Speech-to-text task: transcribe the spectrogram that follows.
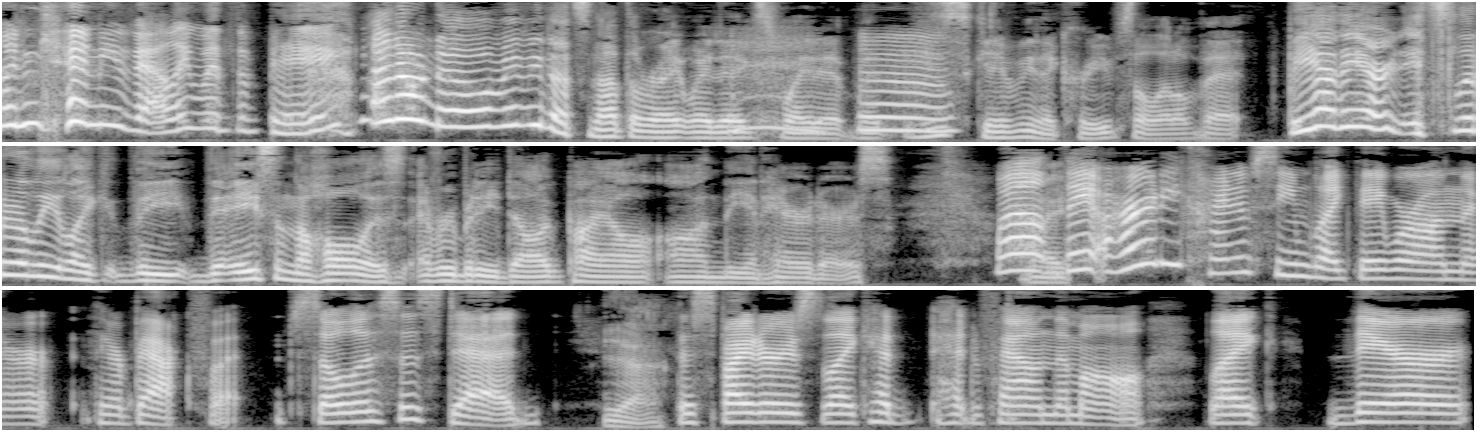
Uncanny Valley with the pig. I don't know. Maybe that's not the right way to explain it, but Uh. he just gave me the creeps a little bit. But yeah, they are. It's literally like the the ace in the hole is everybody dogpile on the inheritors. Well, Like- they already kind of seemed like they were on their their back foot. Solus is dead. Yeah, The spiders like had had found them all. Like their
